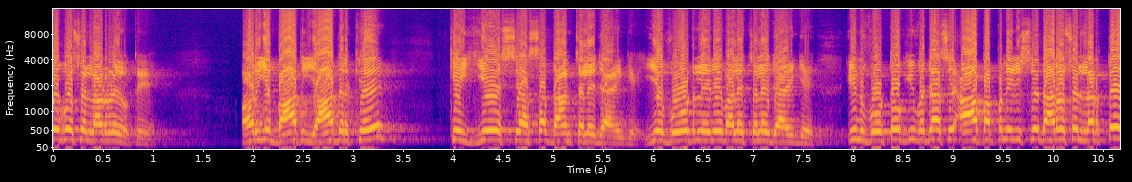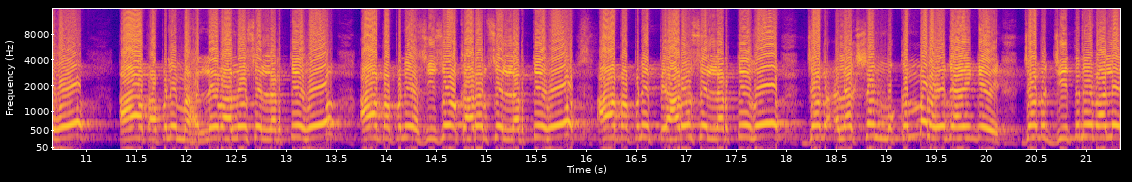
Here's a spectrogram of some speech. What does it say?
लोगों से लड़ रहे होते हैं। और ये बात याद रखें कि ये सियासतदान चले जाएँगे, ये वोट लेने वाले चले जाएँगे। इन वोटों की वजह से आप अपने रिश्तेदारों से लड़ते हो, आप अपने मोहल्ले वालों से लड़ते हो, आप अपने अजीजों कारब से लड़ते हो, आप अपने प्यारों से लड़ते हो। जब इलेक्शन मुकम्मल हो जाएँगे, जब जीतने वाले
